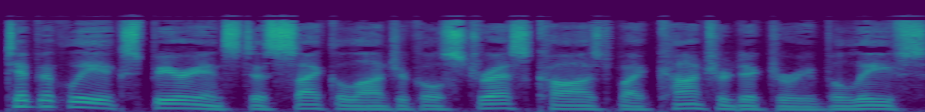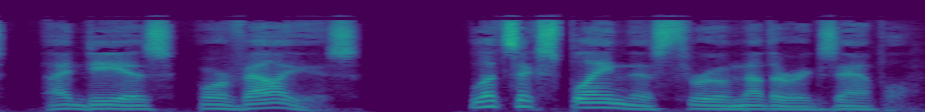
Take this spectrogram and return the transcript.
typically experienced as psychological stress caused by contradictory beliefs, ideas, or values. Let's explain this through another example.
